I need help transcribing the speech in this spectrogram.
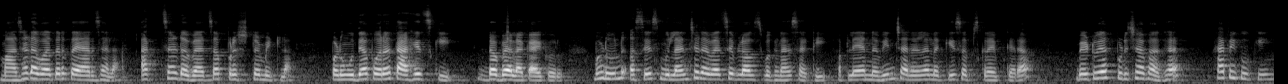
माझा डबा तर तयार झाला. आजचा डब्याचा प्रश्न मिटला. पण उद्या परत आहेच की डब्याला काय करू? म्हणून असेच मुलांच्या डब्याचे ब्लॉग्स बघण्यासाठी आपल्या या नवीन चॅनलला नक्की सबस्क्राईब करा. भेटूयात पुढच्या भागात. Happy cooking!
